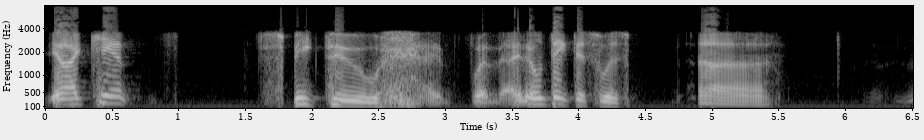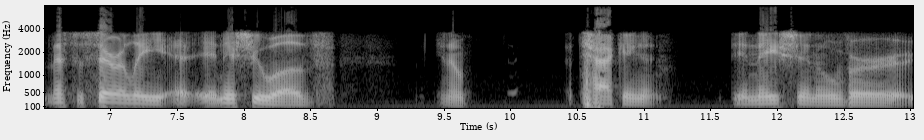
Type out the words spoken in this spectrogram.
You know, I can't speak to, but I don't think this was uh, necessarily an issue of, you know, attacking the nation over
